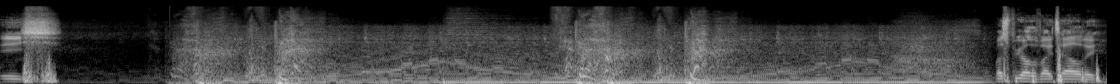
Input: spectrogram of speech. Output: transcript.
Ich. Must be all the vitality.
